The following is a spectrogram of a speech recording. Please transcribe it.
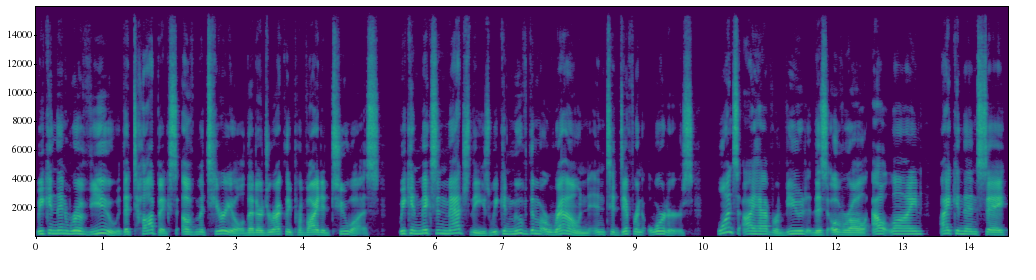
We can then review the topics of material that are directly provided to us. We can mix and match these. We can move them around into different orders. Once I have reviewed this overall outline, I can then say,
